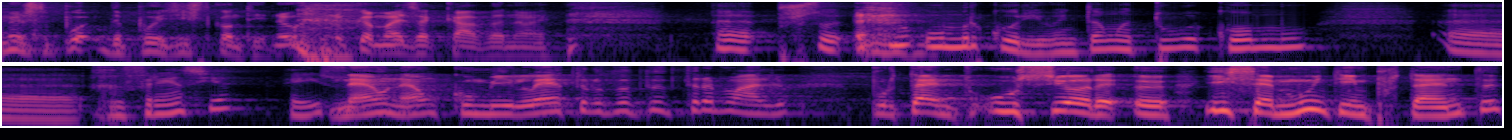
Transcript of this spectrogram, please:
mas depois, depois isto continua, nunca mais acaba, não é? Uh, professor, o mercúrio então atua como uh, referência, é isso? Não, não, como elétrodo de trabalho. Portanto, o senhor, uh, isso é muito importante.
